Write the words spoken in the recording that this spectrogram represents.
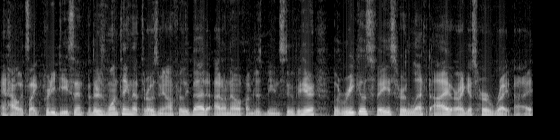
and how it's like pretty decent. But there's one thing that throws me off really bad. I don't know if I'm just being stupid here, but Riko's face, her left eye, or I guess her right eye,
